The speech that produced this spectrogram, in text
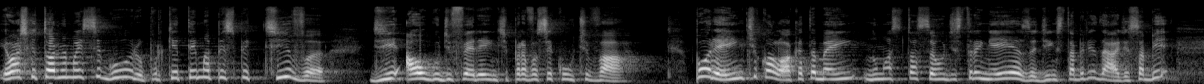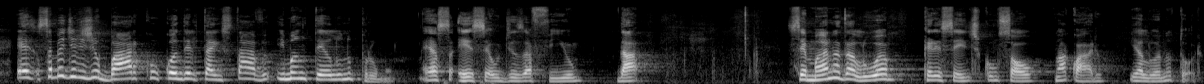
eu acho que torna mais seguro, porque tem uma perspectiva de algo diferente para você cultivar. Porém, te coloca também numa situação de estranheza, de instabilidade. É saber, é saber dirigir o barco quando ele está instável e mantê-lo no prumo. Essa, esse é o desafio da Semana da Lua crescente com Sol no Aquário e a Lua no Touro.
